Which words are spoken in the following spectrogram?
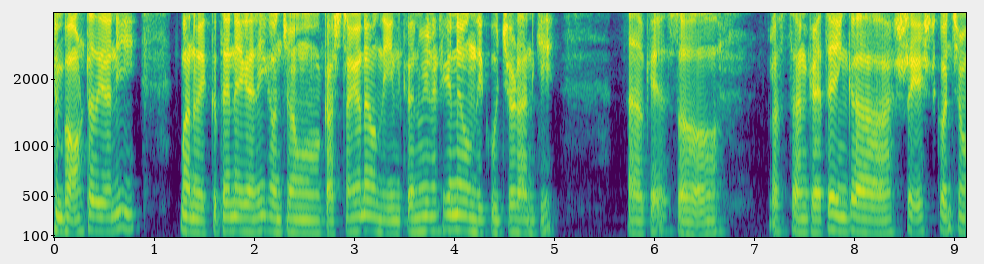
బాగుంటుంది కానీ మనం ఎక్కితేనే కానీ కొంచెం కష్టంగానే ఉంది ఇన్కన్వీనియంట్గానే ఉంది కూర్చోడానికి. ఓకే సో ప్రస్తుతానికైతే ఇంకా శ్రేష్ఠ్ కొంచెం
